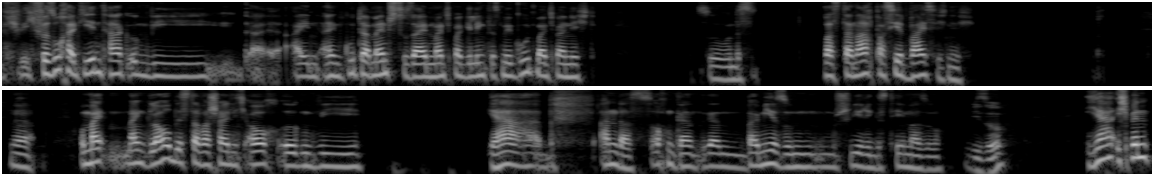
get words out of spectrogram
ich, ich versuche halt jeden Tag irgendwie ein, ein guter Mensch zu sein. Manchmal gelingt es mir gut, manchmal nicht. So, und das, was danach passiert, weiß ich nicht. Ja. Und mein, mein Glaube ist da wahrscheinlich auch irgendwie. Ja, pf, anders. Ist Auch ein, ganz, bei mir so ein schwieriges Thema so. Wieso? Ja, ich bin,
